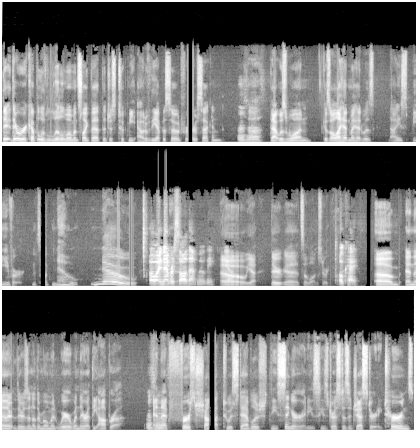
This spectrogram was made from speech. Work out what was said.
there. There were a couple of little moments like that that just took me out of the episode for a 2nd Mm-hmm. Uh, that was one because all I had in my head was nice beaver. And it's like no, no. oh i never saw that movie yeah Oh yeah, there. Uh, it's a long story. okay Um, and then there's another moment where when they're at the opera, and that first shot to establish the singer, and he's he's dressed as a jester, and he turns,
